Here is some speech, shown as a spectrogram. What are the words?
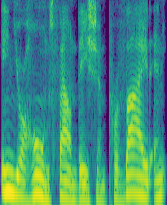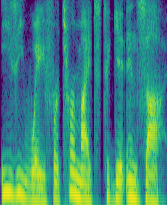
in your home's foundation provide an easy way for termites to get inside.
